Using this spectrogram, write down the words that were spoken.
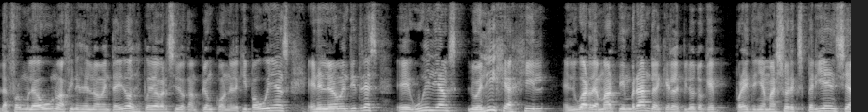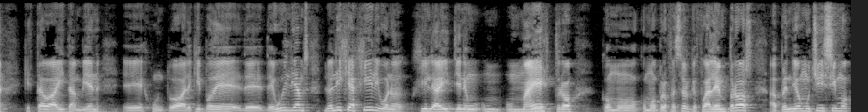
la Fórmula 1 a fines del 92, después de haber sido campeón con el equipo Williams, en el 93 Williams lo elige a Hill en lugar de a Martin Brandle, que era el piloto que por ahí tenía mayor experiencia, que estaba ahí también eh, junto al equipo de, Williams, lo elige a Hill y bueno, Hill ahí tiene un, maestro como, como, profesor que fue Alain Prost, aprendió muchísimo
